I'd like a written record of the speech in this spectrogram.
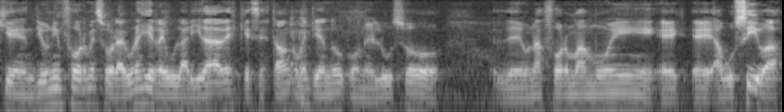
quien dio un informe sobre algunas irregularidades que se estaban cometiendo con el uso de una forma muy eh, eh, abusiva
